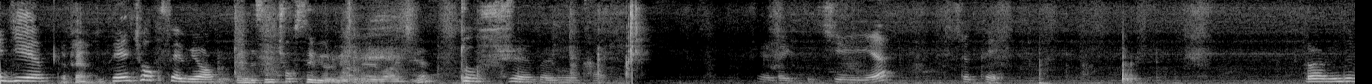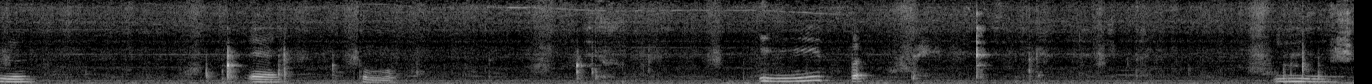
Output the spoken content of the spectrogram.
Anneciğim Efendim. seni çok seviyorum. Ben de seni çok seviyorum Elif Erva'cığım. Dur şöyle yıkayım. Şöyle içeriye dökeyim. Ben de bir. Evet. Tamam. İyi. bak. İyi.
